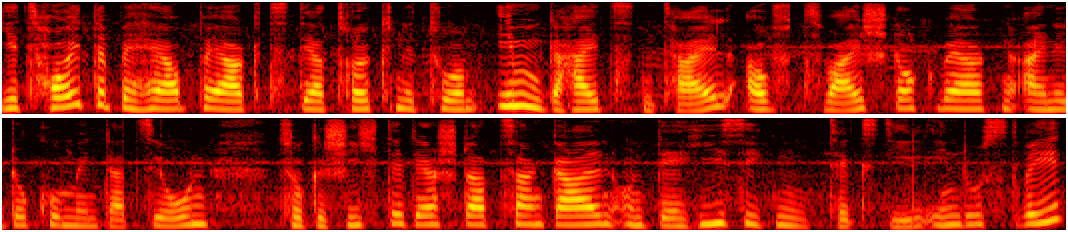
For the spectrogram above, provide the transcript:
Jetzt heute beherbergt der Tröckneturm im geheizten Teil auf zwei Stockwerken eine Dokumentation zur Geschichte der Stadt St. Gallen und der hiesigen Textilindustrie.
